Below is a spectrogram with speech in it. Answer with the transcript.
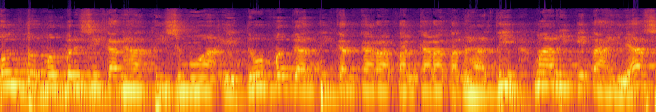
untuk membersihkan hati semua itu menggantikan karatan-karatan hati mari kita hias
